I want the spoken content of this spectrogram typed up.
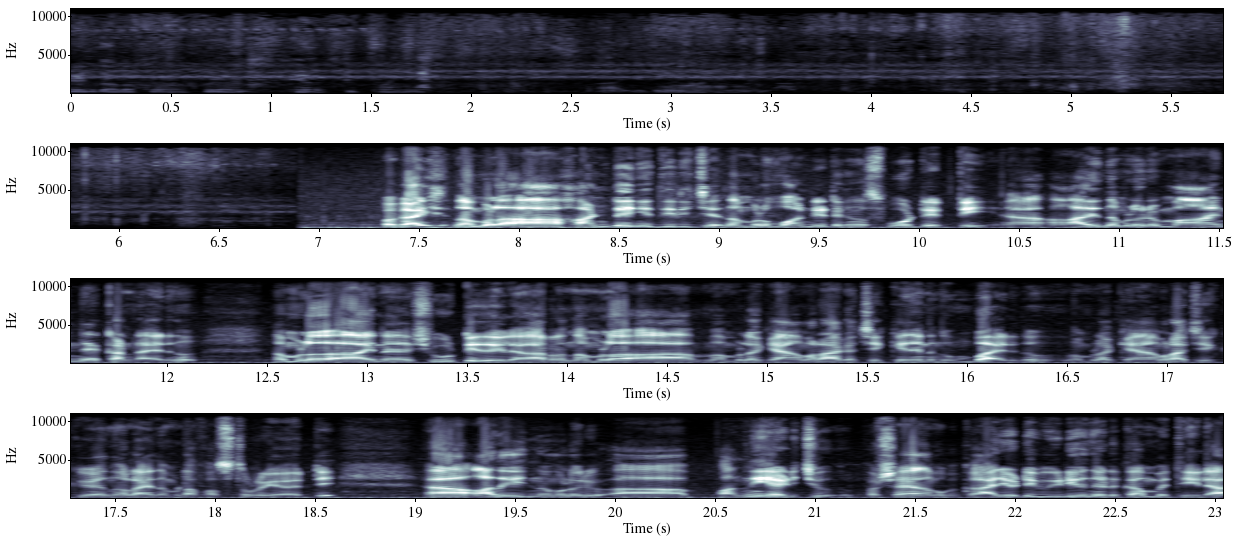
എടുത്താലോ കുഴപ്പമില്ല ഇറക്കി പണി ആദ്യത്തെ വാങ്ങാനില്ല അപ്പോൾ ഗൈസ് നമ്മൾ ആ ഹണ്ട് കഴിഞ്ഞ് തിരിച്ച് നമ്മൾ വണ്ടി എടുക്കുന്ന സ്പോട്ട് എത്തി ആദ്യം നമ്മളൊരു മാനിനെ കണ്ടായിരുന്നു. നമ്മൾ അതിനെ ഷൂട്ട് ചെയ്തില്ല. കാരണം നമ്മൾ ആ നമ്മളെ ക്യാമറ ഒക്കെ ചെക്ക് ചെയ്യുന്നതിന് മുമ്പായിരുന്നു. നമ്മളെ ക്യാമറ ചെക്ക് ചെയ്യുക എന്നുള്ളതാണ് നമ്മുടെ ഫസ്റ്റ് പ്രയോറിറ്റി അത് കഴിഞ്ഞ് നമ്മളൊരു പന്നി അടിച്ചു. പക്ഷേ നമുക്ക് കാര്യമായിട്ട് വീഡിയോ ഒന്നും എടുക്കാൻ പറ്റിയില്ല.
